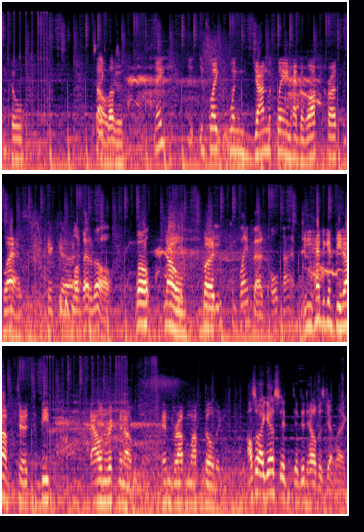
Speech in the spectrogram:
I'm cool. It's Snake all loves good. it. Snake, it's like when John McClane had to walk across the glass to kick. Uh, Love that at all. Well, no, but He complained about it the whole time. he had to get beat up to, to beat Alan Rickman up and drop him off the building. Also, I guess it, it did help his jet lag,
